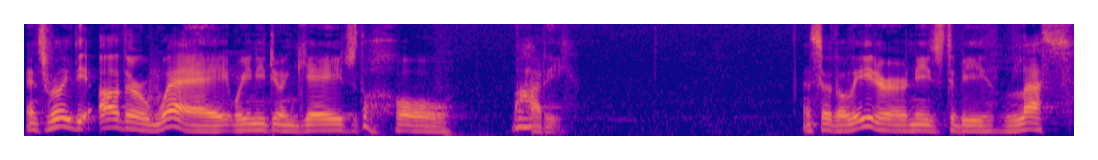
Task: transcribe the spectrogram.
And it's really the other way where you need to engage the whole body. And so the leader needs to be less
